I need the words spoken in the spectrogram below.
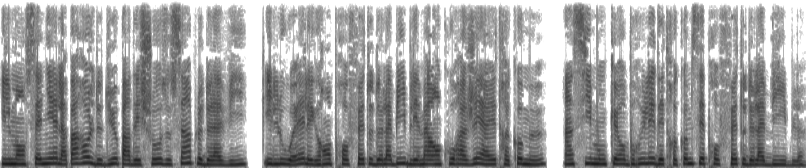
il m'enseignait la parole de Dieu par des choses simples de la vie, il louait les grands prophètes de la Bible et m'a encouragé à être comme eux, ainsi mon cœur brûlait d'être comme ces prophètes de la Bible.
